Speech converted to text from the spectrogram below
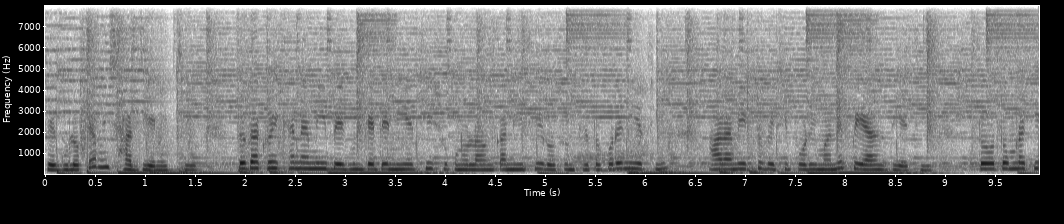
সেগুলোকে আমি সাজিয়ে নিচ্ছি। তো দেখো, এখানে আমি বেগুন কেটে নিয়েছি, শুকনো লঙ্কা নিয়েছি, রসুন থেতো করে নিয়েছি, আর আমি একটু বেশি পরিমাণে পেঁয়াজ দিয়েছি। তো তোমরা কি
